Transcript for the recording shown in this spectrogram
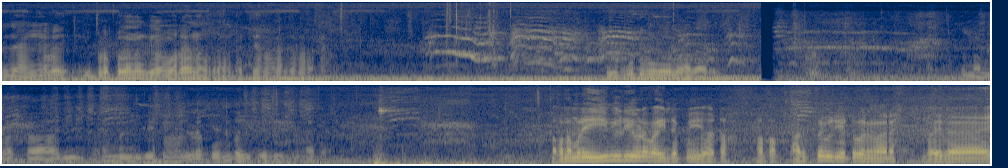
ഇത് ഞങ്ങൾ ഇവിടെ പറയുന്ന ഗവറ എന്ന് പറയുന്നത് ഗവറ ഗവറ. ഈ കൂട്ട് മുഴുവനും അതാണ് നമ്മുടെ കാരി കൊമ്പുണ്ട് ഈ കാരിയുടെ കൊമ്പായി അതെ അപ്പം നമ്മൾ ഈ വീഡിയോ ഇവിടെ വൈൻഡപ്പ് ചെയ്യുക കേട്ടോ. അപ്പം അടുത്ത വീഡിയോ ഇട്ട് വരുന്നവരെ ബൈ ബൈ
